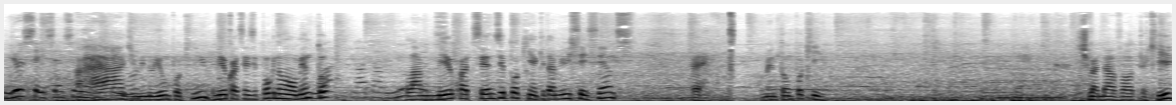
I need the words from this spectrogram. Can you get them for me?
1.600 Ah, diminuiu um pouquinho? 1.400 e pouco, não aumentou? Lá, lá 1.400 e pouquinho, aqui tá 1.600. É, aumentou um pouquinho. A gente vai dar a volta aqui.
